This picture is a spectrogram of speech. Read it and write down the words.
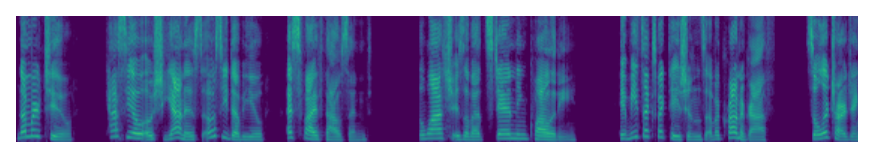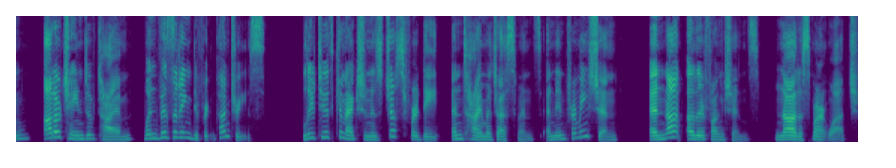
Number 2. Casio Oceanus OCW S5000. The watch is of outstanding quality. It meets expectations of a chronograph, solar charging, auto change of time when visiting different countries. Bluetooth connection is just for date and time adjustments and information, and not other functions. Not a smartwatch.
